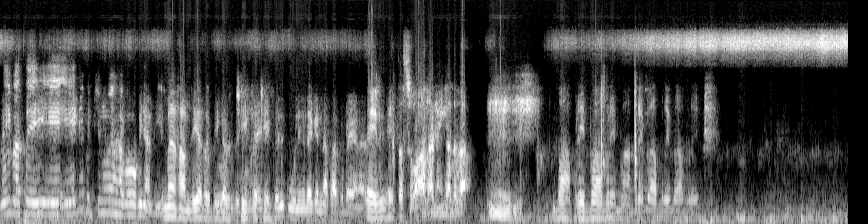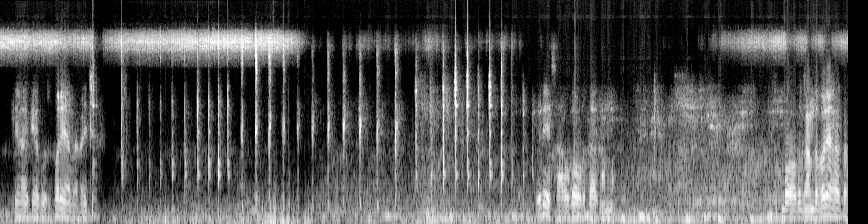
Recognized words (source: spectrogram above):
ਨਹੀਂ ਬਸ ਇਹ ਇਹ ਇਹਦੇ ਵਿੱਚ ਨੂੰ ਹਵਾ ਹੋ ਕੇ ਜਾਂਦੀ ਹੈ ਮੈਂ ਸਮਝ ਗਿਆ ਤੁਹਾਡੀ ਗੱਲ ਠੀਕ ਹੈ ਠੀਕ। ਹੈ ਇਹਦੀ ਕੂਲਿੰਗ ਦਾ ਕਿੰਨਾ ਫ਼ਰਕ ਪੈ ਜਾਣਾ। ਇਹ ਵੀ ਫਿਰ ਤਾਂ ਸਵਾਲ ਆ ਨਹੀਂ ਗੱਲ ਦਾ। ਬਾਪ ਰੇ ਬਾਪ ਰੇ ਬਾਪ ਰੇ ਬਾਪ ਰੇ ਬਾਪ ਰੇ ਕਿਆ ਕਿਆ ਕੁਝ ਭਰਿਆ ਮੈਂ ਇਹ ਚ? ਕਿਹੜੇ ਹਿਸਾਬ ਦਾ ਉੜਦਾ ਕੰਮ? ਬਹੁਤ ਗੰਦ ਭਰਿਆ ਹੋਇਆ ਤਾਂ।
